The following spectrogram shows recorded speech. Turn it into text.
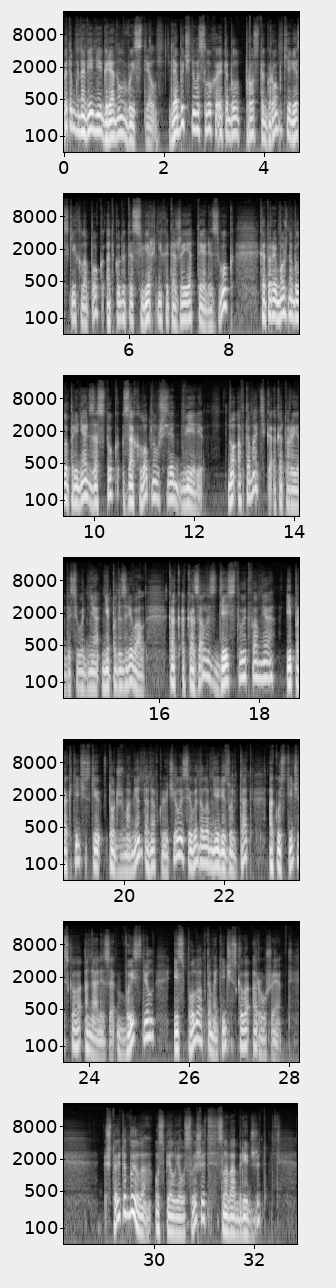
В это мгновение грянул выстрел. Для обычного слуха это был просто громкий резкий хлопок откуда-то с верхних этажей отеля, звук, который можно было принять за стук захлопнувшейся двери. Но автоматика, о которой я до сегодня не подозревал, как оказалось, действует во мне, и практически в тот же момент она включилась и выдала мне результат акустического анализа. Выстрел из полуавтоматического оружия. Что это было? успел я услышать слова Бриджит,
